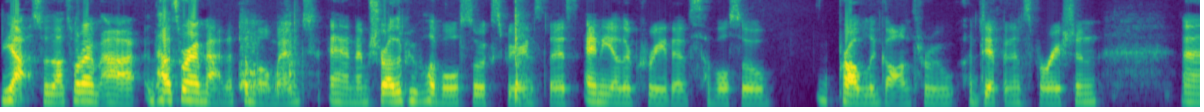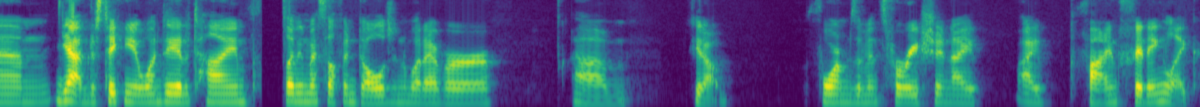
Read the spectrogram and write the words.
yeah, so that's what I'm at. That's where I'm at at the moment. And I'm sure other people have also experienced this. Any other creatives have also probably gone through a dip in inspiration. Um, yeah, I'm just taking it one day at a time, letting myself indulge in whatever, um, you know, forms of inspiration I I find fitting. Like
